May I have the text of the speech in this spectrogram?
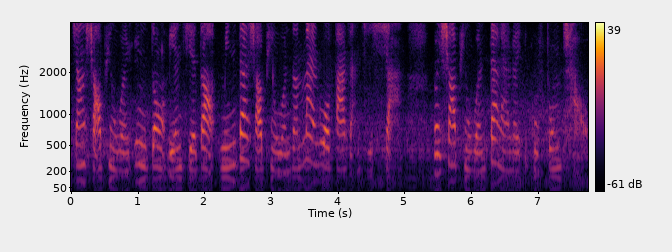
将小品文运动连接到明代小品文的脉络发展之下，为小品文带来了一股风潮。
